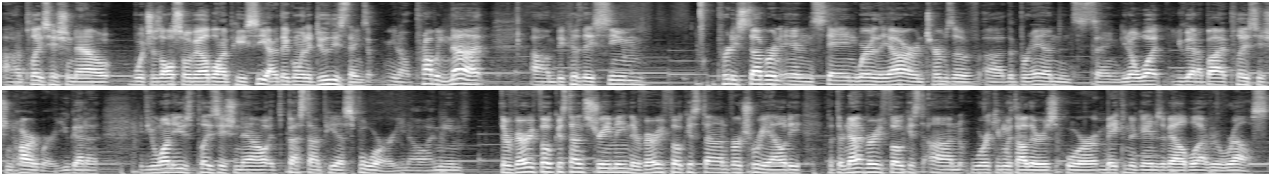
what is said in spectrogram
on PlayStation Now, which is also available on PC? Are they going to do these things? You know, probably not, um, because they seem pretty stubborn in staying where they are in terms of uh, the brand and saying, you know what, you got to buy PlayStation hardware. You got to, if you want to use PlayStation Now, it's best on PS4. You know, I mean, they're very focused on streaming, they're very focused on virtual reality, but they're not very focused on working with others or making their games available everywhere else.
